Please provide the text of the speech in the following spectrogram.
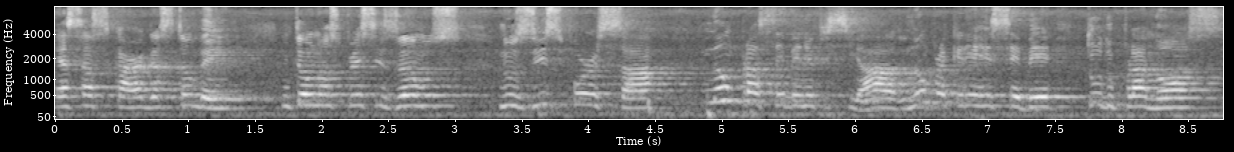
essas cargas também. Então nós precisamos nos esforçar não para ser beneficiado, não para querer receber tudo para nós,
